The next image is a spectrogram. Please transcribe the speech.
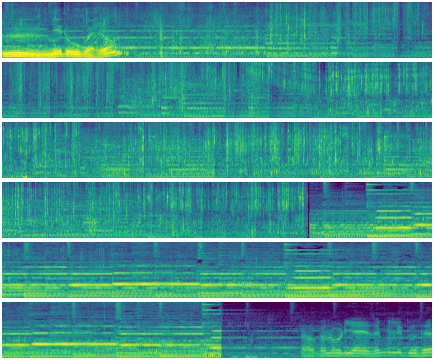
રહ્યો તો ગલુડિયાએ જમી લીધું છે.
